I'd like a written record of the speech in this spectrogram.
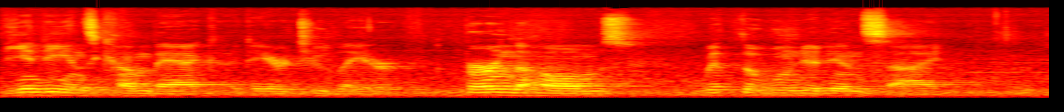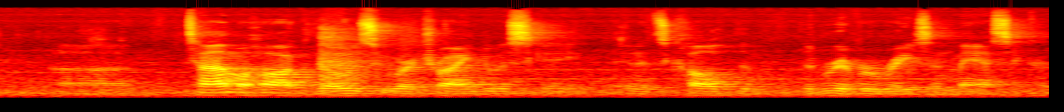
The Indians come back a day or two later, burn the homes with the wounded inside, uh, tomahawk those who are trying to escape, and it's called the, the River Raisin Massacre.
